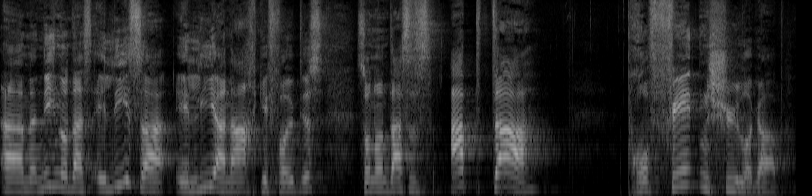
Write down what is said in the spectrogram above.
ähm, nicht nur, dass Elisa Elia nachgefolgt ist, sondern dass es ab da Prophetenschüler gab.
